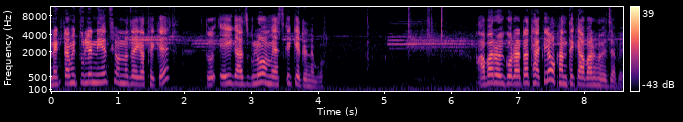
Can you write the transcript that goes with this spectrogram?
অনেকটা আমি তুলে নিয়েছি অন্য জায়গা থেকে। তো এই গাছগুলো আমি আজকে কেটে নেব। আবার ওই গোড়াটা থাকলে ওখান থেকে আবার হয়ে যাবে।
